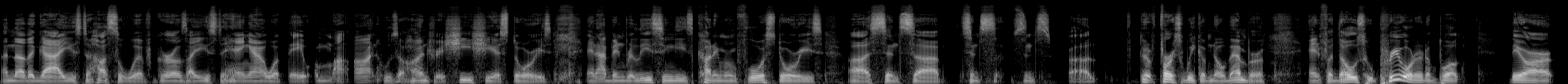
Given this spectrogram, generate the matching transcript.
another guy I used to hustle with. Girls I used to hang out with. They my aunt who's a hundred. She shares stories, and I've been releasing these cutting room floor stories uh, since uh, since since uh, the first week of November. And for those who pre-order the book, there are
